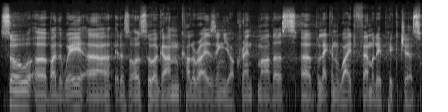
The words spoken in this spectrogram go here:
So, uh, by the way, uh, it is also a GAN colorizing your grandmother's uh, black and white family pictures.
